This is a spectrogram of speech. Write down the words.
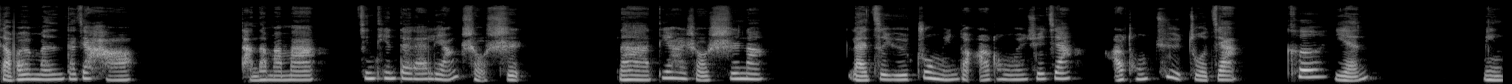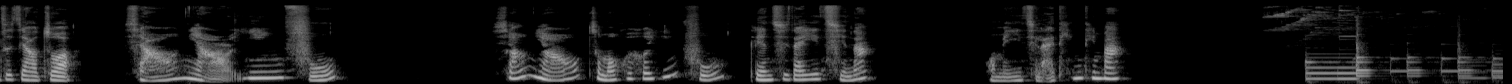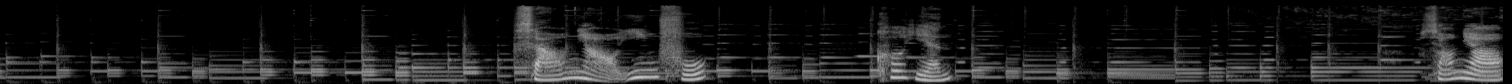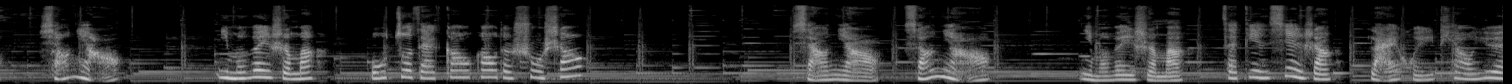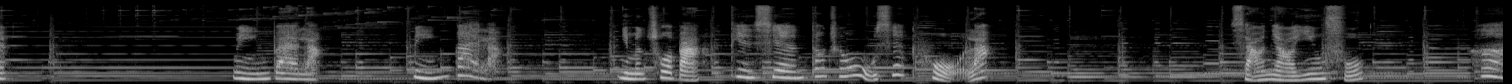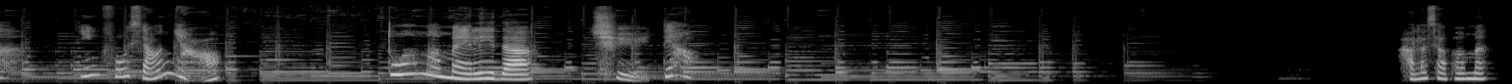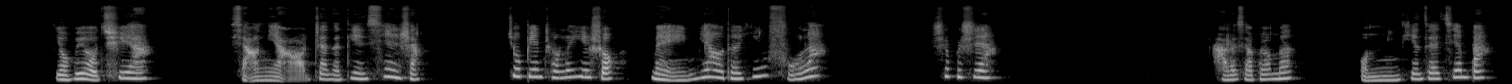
小朋友们，大家好！糖糖妈妈今天带来两首诗。那第二首诗呢，来自于著名的儿童文学家、儿童剧作家柯岩，名字叫做《小鸟音符》。小鸟怎么会和音符联系在一起呢？我们一起来听听吧。小鸟音符，科研。小鸟，小鸟，你们为什么不坐在高高的树梢？小鸟，小鸟，你们为什么在电线上来回跳跃？明白了，明白了。你们错把电线当成五线谱啦！小鸟音符，啊，音符小鸟，多么美丽的曲调！好了，小朋友们，有不有趣呀？小鸟站在电线上。就变成了一首美妙的音符啦，是不是呀？好了，小朋友们，我们明天再见吧。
